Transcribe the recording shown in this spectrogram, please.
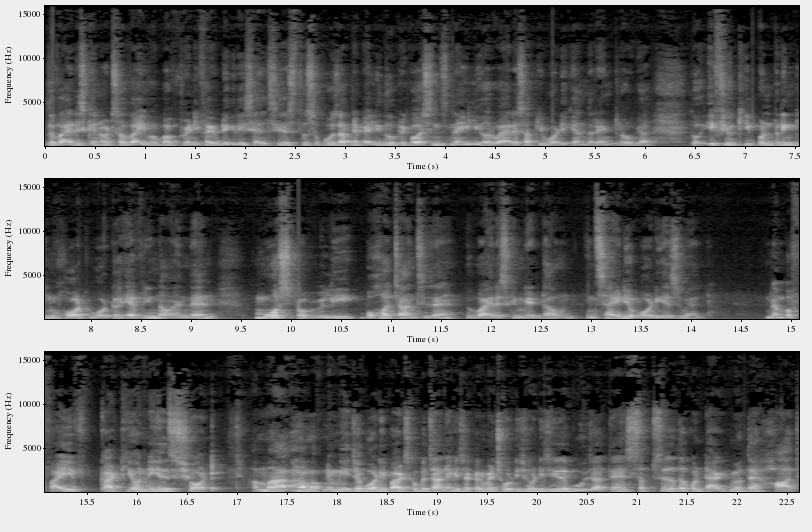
द वायरस कैन नॉट सर्वाइव अब 25 डिग्री सेल्सियस तो सपोज़ आपने पहली दो प्रिकॉशंस नहीं ली और वायरस आपकी बॉडी के अंदर एंटर हो गया तो if you keep on drinking hot water every now and then most probably बहुत चांसेस हैं the virus can get down inside your body as well number five cut your nails short. हम हम अपने मेजर बॉडी पार्ट्स को बचाने के चक्कर में छोटी छोटी चीज़ें भूल जाते हैं। सबसे ज़्यादा कॉन्टैक्ट में होता है हाथ।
